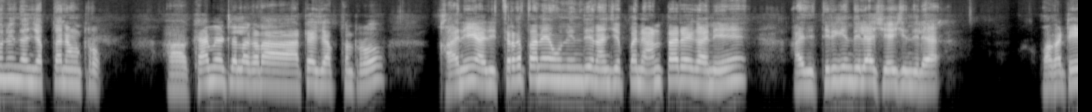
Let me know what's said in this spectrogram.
ఉనింది అని చెప్తానే ఉంటారు. ఆ కామెంట్లలో కూడా అట్టే చెప్తుంటారు. కానీ అది తిరగతానే ఉన్నింది అని చెప్పని అంటారే కానీ అది తిరిగిందిలే చేసిందిలే. ఒకటి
